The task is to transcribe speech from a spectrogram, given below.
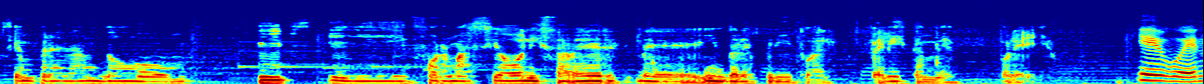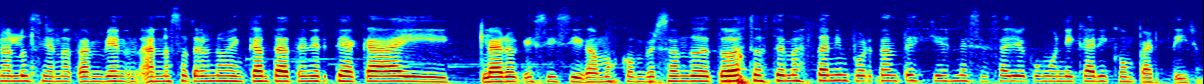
siempre dando tips y formación y saber de índole espiritual. Feliz también por ello. Qué bueno, Luciano, también a nosotros nos encanta tenerte acá y claro que sí, sigamos conversando de todos estos temas tan importantes que es necesario comunicar y compartir.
